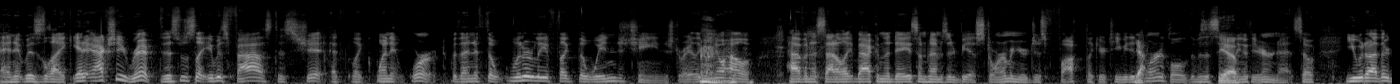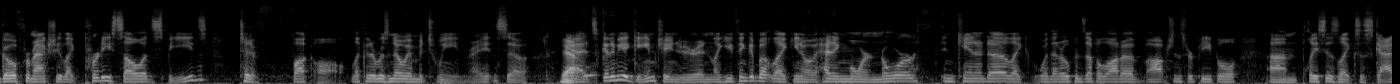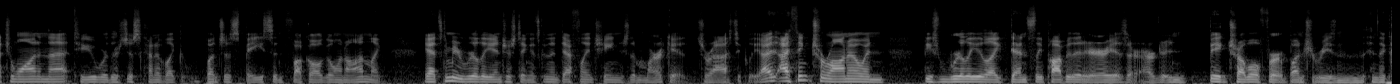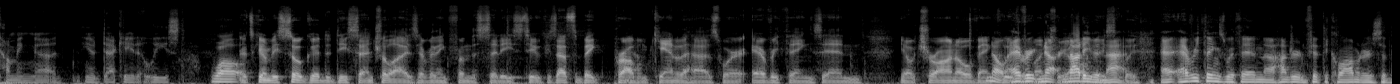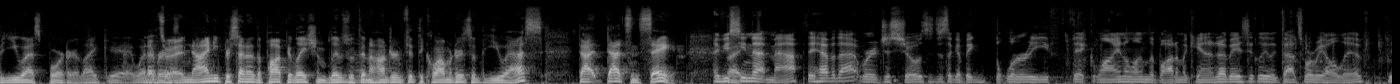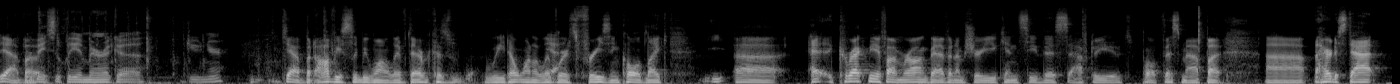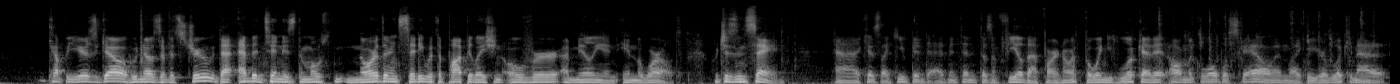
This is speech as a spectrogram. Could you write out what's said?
and it was like it actually ripped. This was like it was fast as shit at like when it worked, but then if the literally if like the wind changed, right? Like you know how having a satellite back in the day, sometimes there'd be a storm and you're just fucked, like your TV didn't Yeah. work. Well, it was the same Yeah. thing with your internet. So you would either go from actually like pretty solid speeds to fuck all. Like there was no in between, right? So Yeah. yeah, it's going to be a game changer. And like you think about like you know heading more north in Canada, like where that opens up a lot of options for people. Um, places like Saskatchewan and that too, where there's just kind of like a bunch of space and fuck all going on. Like yeah, it's gonna be really interesting. It's gonna definitely change the market drastically. I, I think Toronto and these really like densely populated areas are, are in big trouble for a bunch of reasons in the coming uh, you know decade at least. Well, It's going to be so good to decentralize everything from the cities too, because that's the big problem Canada has, where everything's in, you know, Toronto, Vancouver, no, every no, not even basically. that. Everything's within 150 kilometers of the U.S. border. Like eh, whatever, That's it is, right. 90 percent of the population lives within 150 kilometers of the U.S. That that's insane. Have you Right. seen that map they have of that where it just shows it's just like a big blurry thick line along the bottom of Canada basically like that's where we all live. Yeah, We're but basically America Junior. yeah, but obviously we want to live there because we don't want to live Yeah. where it's freezing cold. Like, uh, correct me if I'm wrong, Bev, and I'm sure you can see this after you pull up this map. But uh, I heard a stat a couple years ago. Who knows if it's true? That Edmonton is the most northern city with a population over a million in the world, which is insane. Because like you've been to Edmonton, it doesn't feel that far north, but when you look at it on the global scale and like you're looking at it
